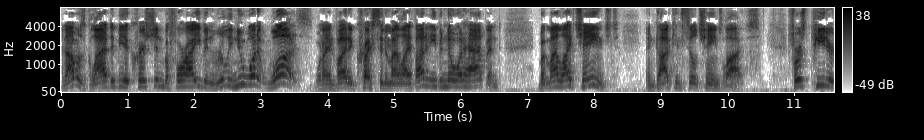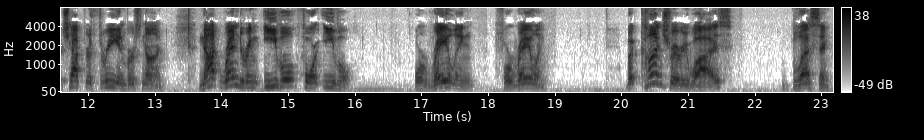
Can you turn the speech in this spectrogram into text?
And I was glad to be a Christian before I even really knew what it was when I invited Christ into my life. I didn't even know what happened. But my life changed, and God can still change lives. 1 Peter chapter 3 and verse 9 not rendering evil for evil or railing for railing, but contrariwise, blessing,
